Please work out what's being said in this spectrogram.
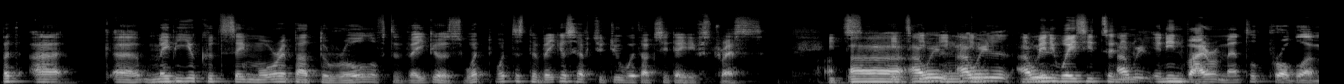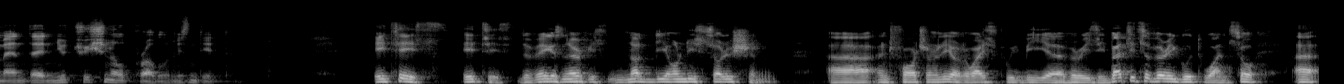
But uh, uh, maybe you could say more about the role of the vagus. What, what does the vagus have to do with oxidative stress? It's, it's in, I will, in, I will, in, many ways it's an, an environmental problem and a nutritional problem, isn't it? It is. It is. The vagus nerve is not the only solution, uh, unfortunately. Otherwise, it will be uh, very easy. But it's a very good one. So uh,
